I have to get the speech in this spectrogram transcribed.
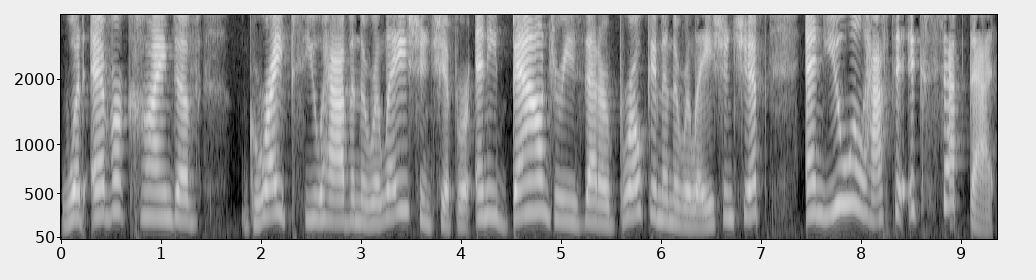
whatever kind of gripes you have in the relationship or any boundaries that are broken in the relationship and you will have to accept that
